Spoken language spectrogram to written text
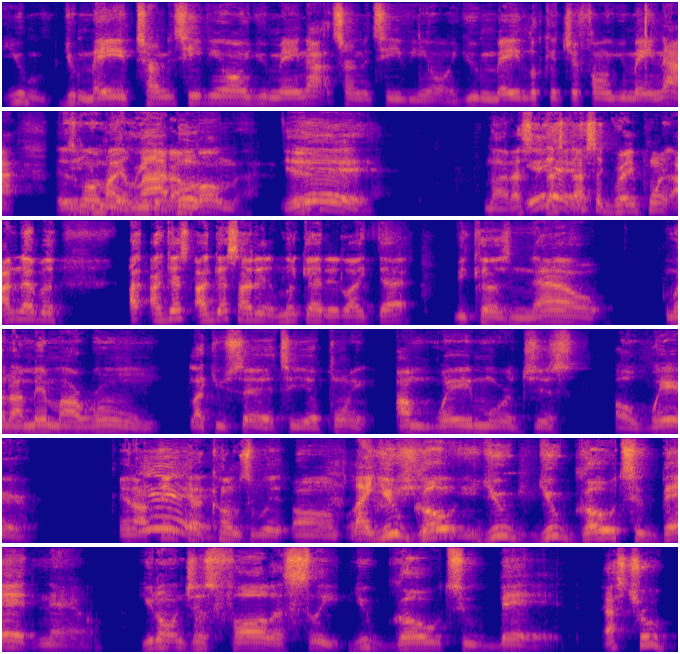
you you may turn the TV on, you may not turn the TV on. You may look at your phone, you may not. There's Yeah, gonna be a read a lot of book. moments. Yeah. yeah. No, that's, Yeah. that's that's a great point. I never I, I guess I guess I didn't look at it like that because now when I'm in my room, like you said, to your point, I'm way more just aware. And I think that comes with um Like you go, you you go to bed now. You don't just fall asleep. You go to bed. That's true.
